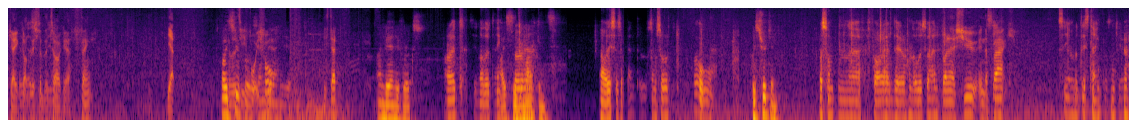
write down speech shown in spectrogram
Okay, got that this at the target, I think. Yep. Oh, it's Another you, T44. behind. He's dead. I'm behind you, Brooks. Alright, see another tank. I see over the here. markings. Oh, this is a panther of some sort. Oh, Who's shooting? there's something uh, far ahead here on the other side. Got an SU in the See. back. See him, but this tank doesn't care.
